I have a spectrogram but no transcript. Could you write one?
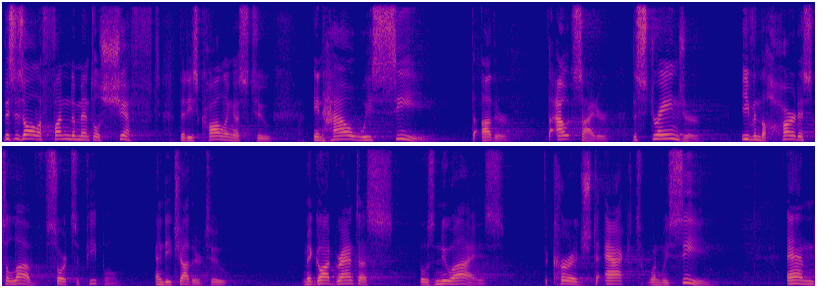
This is all a fundamental shift that he's calling us to in how we see the other, the outsider, the stranger, even the hardest to love sorts of people, and each other too. May God grant us those new eyes, the courage to act when we see, and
